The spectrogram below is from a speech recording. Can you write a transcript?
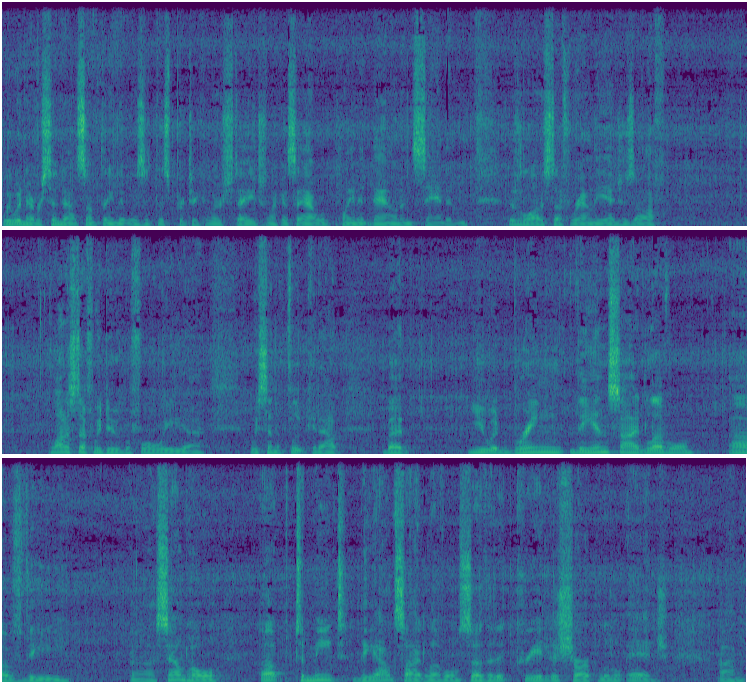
we would never send out something that was at this particular stage. Like I say, I would plane it down and sand it. And there's a lot of stuff around the edges off. A lot of stuff we do before we, uh, we send a flute kit out. But you would bring the inside level of the uh, sound hole up to meet the outside level so that it created a sharp little edge. Um,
